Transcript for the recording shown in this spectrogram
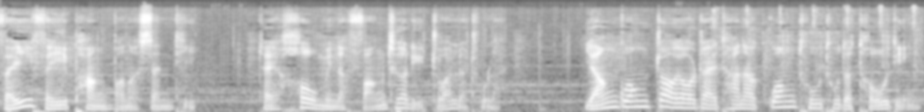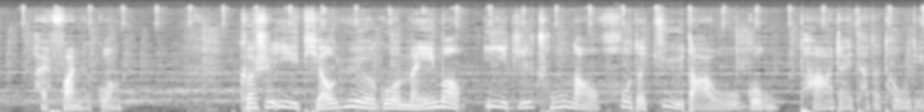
肥肥胖胖的身体，在后面的房车里钻了出来，阳光照耀在他那光秃秃的头顶，还泛着光。可是，一条越过眉毛，一直从脑后的巨大蜈蚣趴在他的头顶。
